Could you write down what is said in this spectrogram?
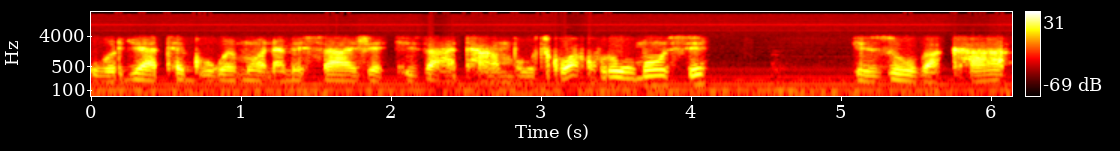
uburyo yateguwemo na mesaje izatambutswa kuri uwo munsi. Izubaka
